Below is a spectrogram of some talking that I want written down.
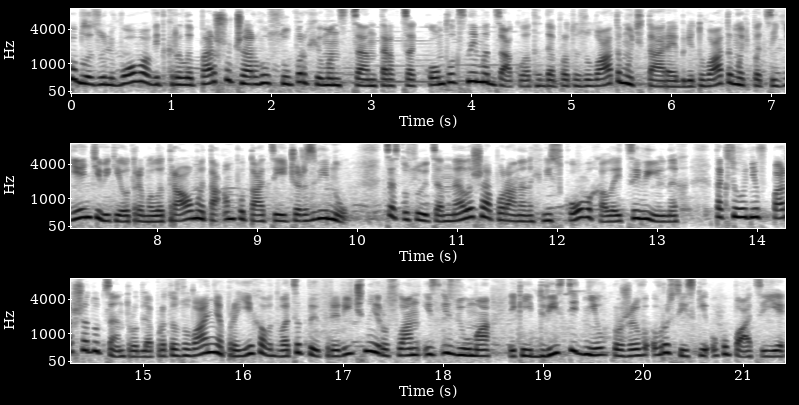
Поблизу Львова відкрили першу чергу Superhumans Center. Це комплексний медзаклад, де протезуватимуть та реабілітуватимуть пацієнтів, які отримали травми та ампутації через війну. Це стосується не лише поранених військових, але й цивільних. Так сьогодні вперше до центру для протезування приїхав 23-річний Руслан із Ізюма, який 200 днів прожив в російській окупації.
